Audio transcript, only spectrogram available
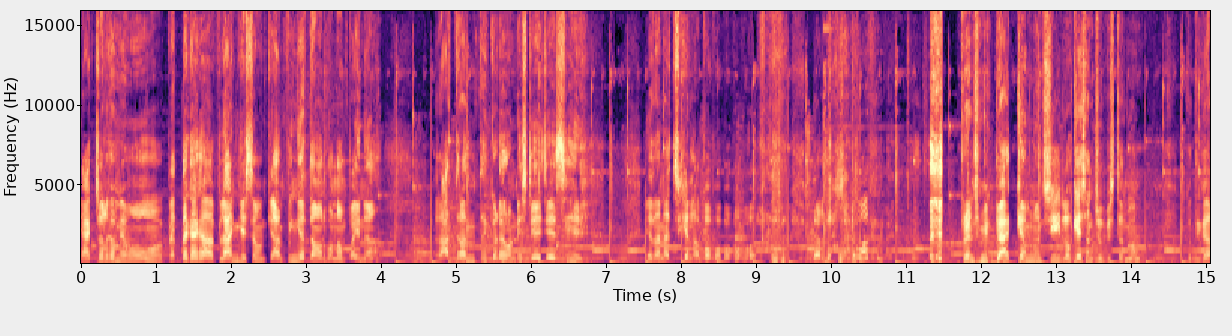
యాక్చువల్గా మేము పెద్దగా ప్లాన్ చేసాం. క్యాంపింగ్ చేద్దాం అనుకున్నాం పైన. రాత్రి అంతా ఇక్కడే ఉండి స్టే చేసి ఏదైనా చికెన్ ఫ్రెండ్స్ మీకు బ్యాక్ క్యామ్ నుంచి లొకేషన్ చూపిస్తాను. కొద్దిగా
